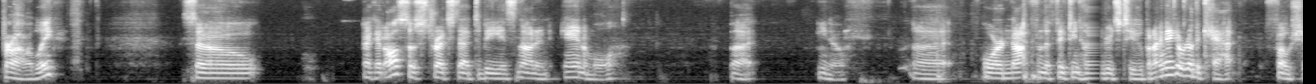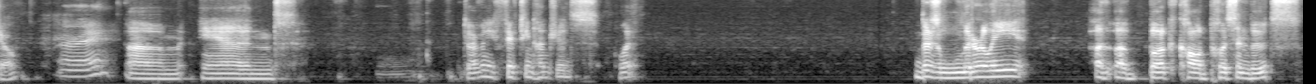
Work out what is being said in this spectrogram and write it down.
Probably. So I could also stretch that to be it's not an animal, but you know, uh, or not from the 1500s too. But I'm gonna get rid of the cat, faux show. All right. Um, and do I have any 1500s? What? There's literally a, a book called Puss in Boots.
